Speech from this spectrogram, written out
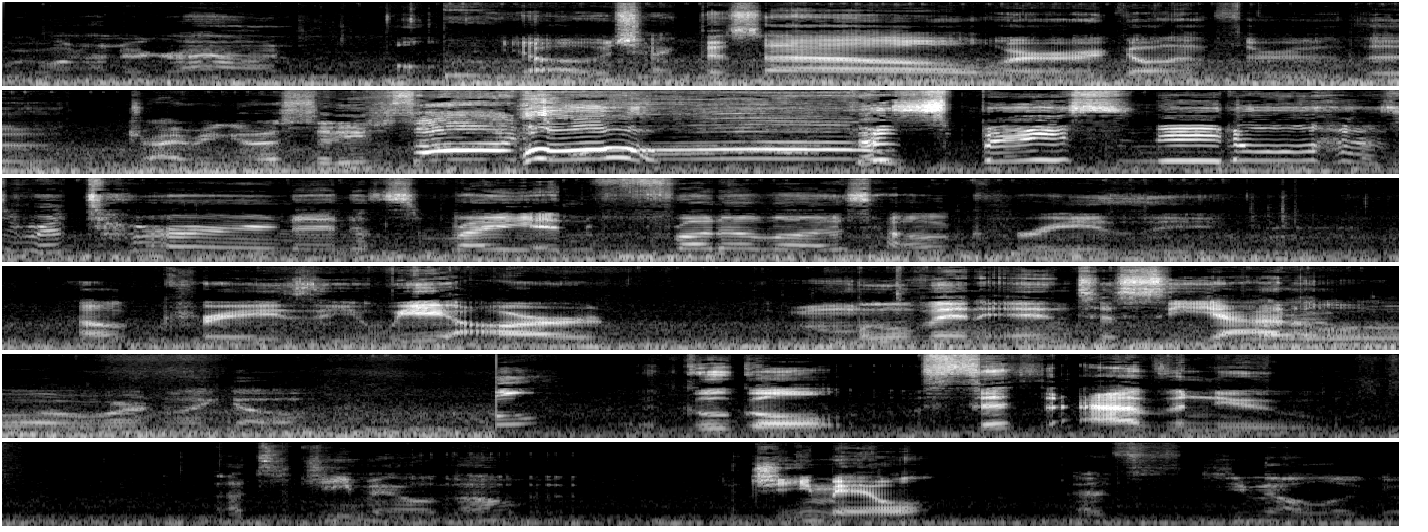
We're going underground. Oh, yo, check this out. We're going through the. Driving in a city sucks. Oh! The Space Needle has returned and it's right in front of us. How crazy. How crazy. We are moving into Seattle. Whoa, whoa, where do I go? Google Fifth Avenue That's Gmail, no? Gmail. That's Gmail logo.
